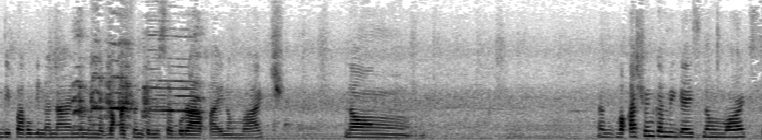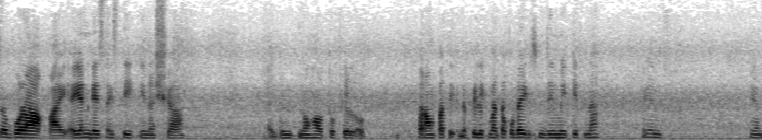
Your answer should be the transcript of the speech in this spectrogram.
hindi pa ako ginanahan yun nung nagbakasyon kami sa Boracay ng March. Nung nagbakasyon kami guys ng March sa Boracay. Ayan guys na sticky na siya. I don't know how to fill out. Parang pati napilik mata ko dahil hindi make it na. Ayan. Ayan.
